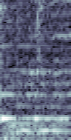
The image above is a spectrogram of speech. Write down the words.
Thank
